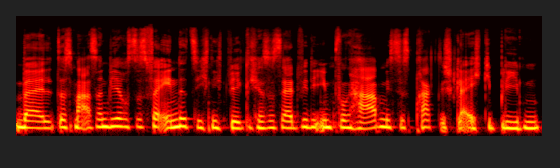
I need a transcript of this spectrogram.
weil das Masernvirus, das verändert sich nicht wirklich. Also seit wir die Impfung haben, ist es praktisch gleich geblieben.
